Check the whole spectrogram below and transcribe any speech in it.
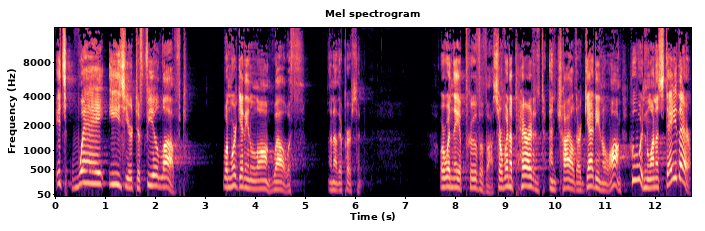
It's way easier to feel loved when we're getting along well with another person or when they approve of us, or when a parent and child are getting along. Who wouldn't want to stay there?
